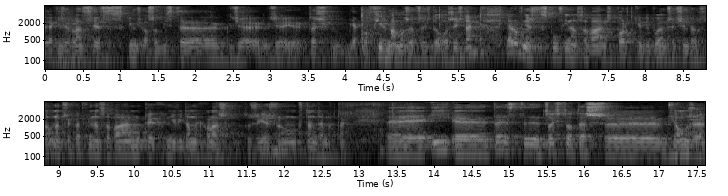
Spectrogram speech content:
e, jakieś relacje z kimś osobiste, gdzie, gdzie ktoś jako firma może coś dołożyć, tak? Ja również współfinansowałem sport, kiedy byłem przedsiębiorcą, na przykład finansowałem tych niewidomych kolarzy, którzy jeżdżą w tandemach, tak? I to jest coś, co też wiąże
